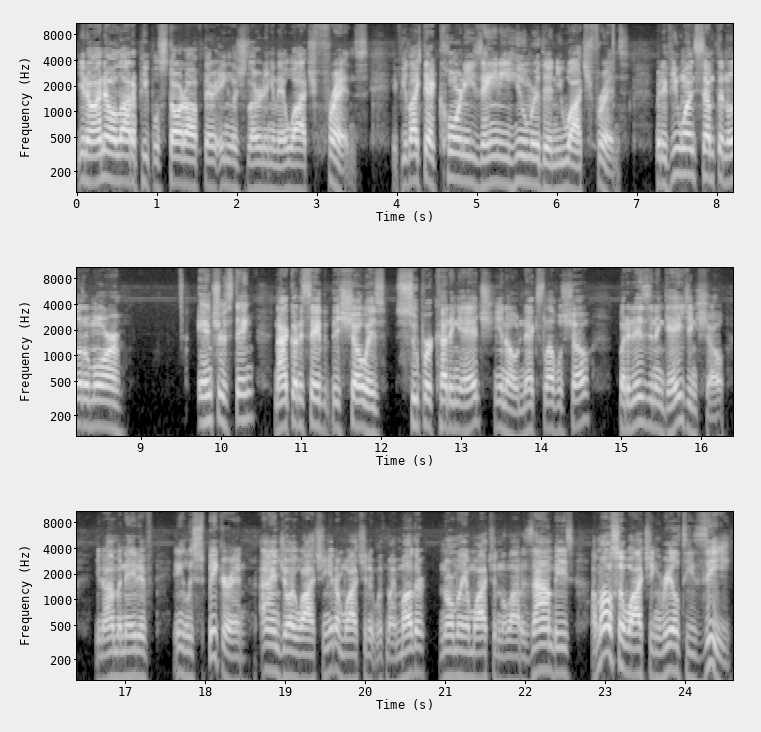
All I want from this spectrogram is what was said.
you know, I know a lot of people start off their English learning and they watch Friends. If you like that corny, zany humor, then you watch Friends. But if you want something a little more interesting, not going to say that this show is super cutting edge, you know, next level show, but it is an engaging show. You know, I'm a native English speaker and I enjoy watching it. I'm watching it with my mother. Normally, I'm watching a lot of zombies. I'm also watching Reality Z,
